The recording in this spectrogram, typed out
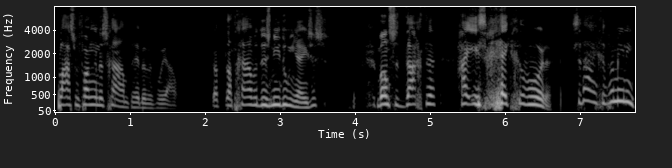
plaatsvervangende schaamte hebben we voor jou. Dat, dat gaan we dus niet doen, Jezus. Want ze dachten, hij is gek geworden. Zijn eigen familie.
